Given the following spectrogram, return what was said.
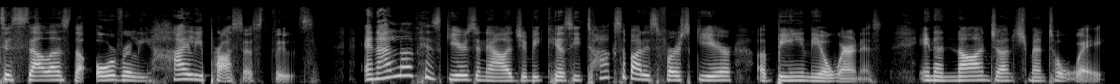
to sell us the overly highly processed foods. And I love his gears analogy because he talks about his first gear of being the awareness in a non judgmental way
